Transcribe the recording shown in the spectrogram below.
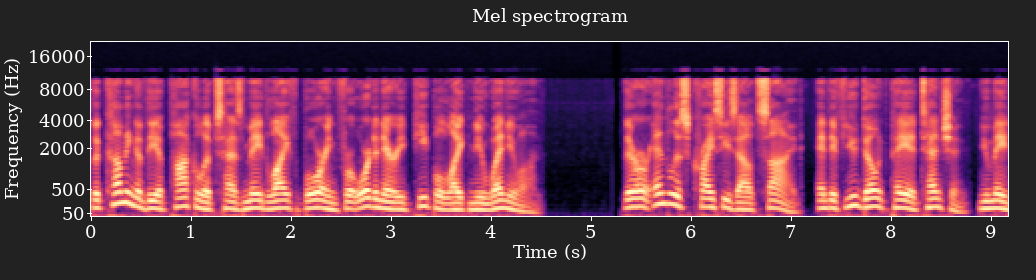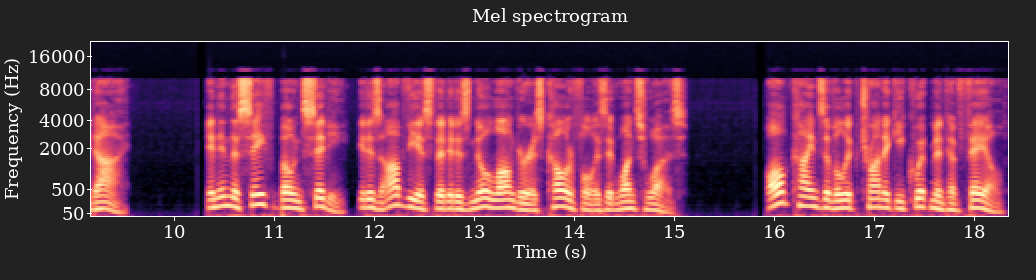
the coming of the apocalypse has made life boring for ordinary people like Mu Wenyuan. There are endless crises outside, and if you don't pay attention, you may die. And in the safe Bone City, it is obvious that it is no longer as colorful as it once was. All kinds of electronic equipment have failed,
